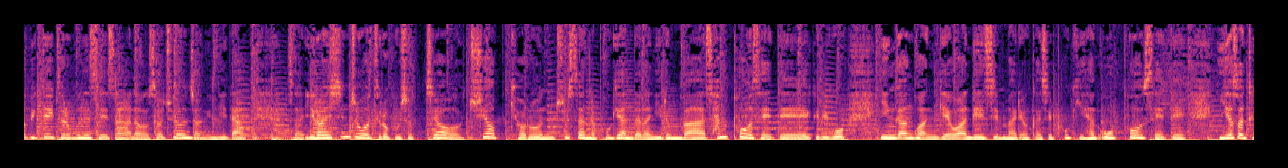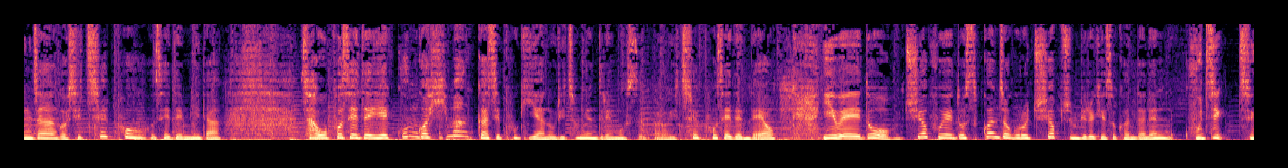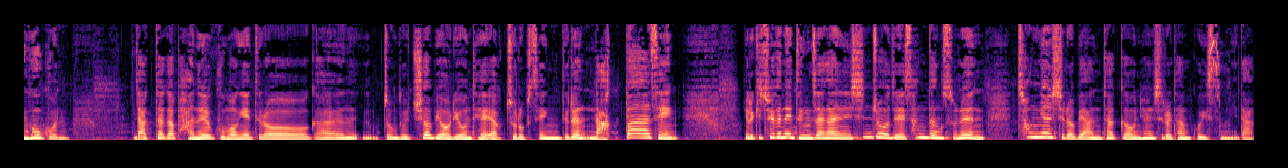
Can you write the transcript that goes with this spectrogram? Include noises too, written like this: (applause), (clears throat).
안녕하세요. 빅데이터로 보는 세상 아나운서 최현정입니다. 자, 이런 신조어 들어보셨죠? 취업, 결혼, 출산을 포기한다는 이른바 3포 세대, 그리고 인간관계와 내 집 마련까지 포기한 5포 세대, 이어서 등장한 것이 7포 세대입니다. 자, 5포 세대의 꿈과 희망까지 포기한 우리 청년들의 모습, 바로 이 7포 세대인데요. 이 외에도 취업 후에도 습관적으로 취업 준비를 계속한다는 구직 증후군, 낙타가 바늘 구멍에 들어간 정도 취업이 어려운 대학 졸업생들은 낙바생. 이렇게 최근에 등장한 신조어들의 상당수는 청년 실업의 안타까운 현실을 담고 있습니다.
